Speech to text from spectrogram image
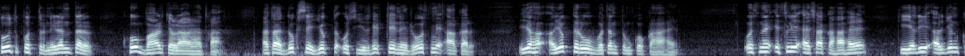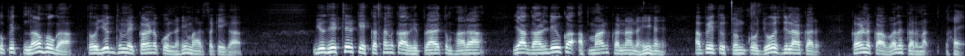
सूतपुत्र निरंतर खूब बाढ़ चला रहा था। अतः दुख से युक्त उस युधिष्ठिर ने रोष में आकर, यह अयुक्त रूप वचन तुमको कहा है। उसने इसलिए ऐसा कहा है कि यदि अर्जुन कुपित न होगा तो युद्ध में कर्ण को नहीं मार सकेगा। युधिष्ठिर के कथन का अभिप्राय तुम्हारा या गांडीव का अपमान करना नहीं है। अपितु तुमको जोश दिलाकर कर्ण का वध करना है।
